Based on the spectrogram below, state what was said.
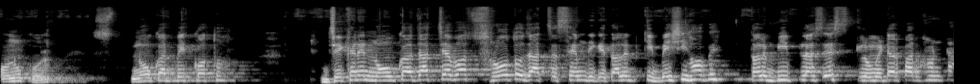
অনুকূল, নৌকার বেগ কত? যেখানে নৌকা যাচ্ছে বা স্রোতও যাচ্ছে সেম দিকে। তাহলে কি বেশি হবে? তাহলে B plus S kilometre per ঘণ্টা।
